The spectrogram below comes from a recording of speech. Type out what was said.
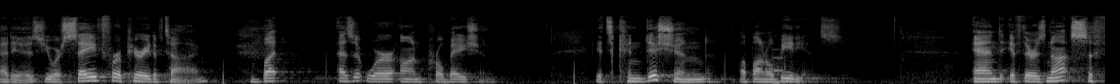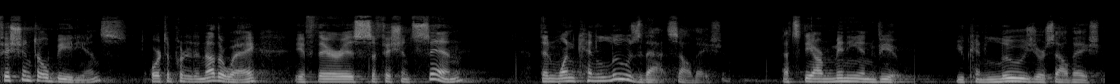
That is, you are saved for a period of time, but as it were, on probation. It's conditioned upon obedience. And if there is not sufficient obedience, or to put it another way, if there is sufficient sin, then one can lose that salvation. That's the Arminian view. You can lose your salvation.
